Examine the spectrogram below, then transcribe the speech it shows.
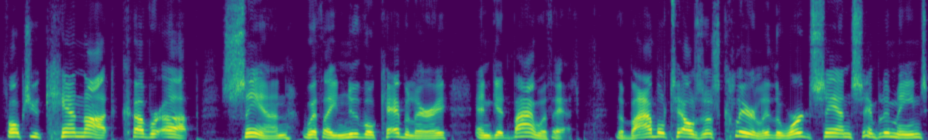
Folks, you cannot cover up sin with a new vocabulary and get by with that. The Bible tells us clearly the word sin simply means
